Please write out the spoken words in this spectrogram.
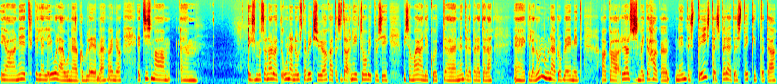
ja need, kellel ei ole uneprobleeme, on ju, et siis ma ähm, ehk siis ma saan aru, et unenõustaja võiks ju jagada seda, neid soovitusi, mis on vajalikud nendele peredele Eh, kellel on uneprobleemid, aga reaalsuses ma ei taha ka nendes teistes peredes tekitada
